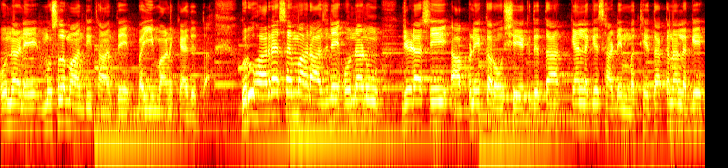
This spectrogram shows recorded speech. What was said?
ਉਹਨਾਂ ਨੇ ਮੁਸਲਮਾਨ ਦੀ ਥਾਂ ਤੇ ਬੇਈਮਾਨ ਕਹਿ ਦਿੱਤਾ। ਗੁਰੂ ਹਰਿਰਾਏ ਸਾਹਿਬ ਮਹਾਰਾਜ ਨੇ ਉਹਨਾਂ ਨੂੰ ਜਿਹੜਾ ਸੀ ਆਪਣੇ ਘਰੋਂ ਛੇਕ ਦਿੱਤਾ। ਕਹਿਣ ਲੱਗੇ, ਸਾਡੇ ਮੱਥੇ ਤੱਕ ਨਾ ਲੱਗੇ।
